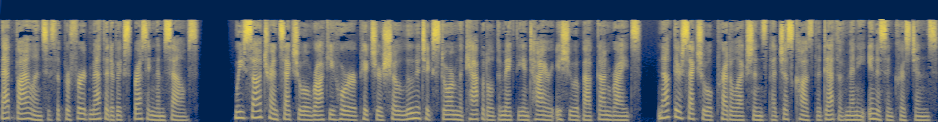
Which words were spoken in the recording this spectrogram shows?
that violence is the preferred method of expressing themselves. We saw transsexual Rocky Horror Picture Show lunatics storm the Capitol to make the entire issue about gun rights, not their sexual predilections that just caused the death of many innocent Christians.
